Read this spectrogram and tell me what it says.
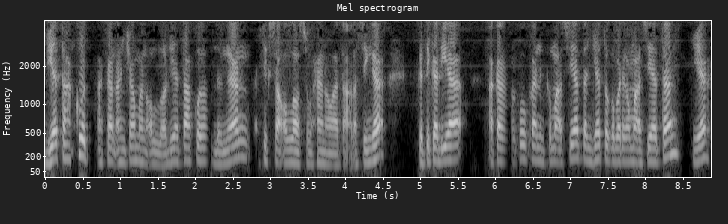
Dia takut akan ancaman Allah, dia takut dengan siksa Allah Subhanahu wa taala sehingga ketika dia akan melakukan kemaksiatan, jatuh kepada kemaksiatan, ya,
